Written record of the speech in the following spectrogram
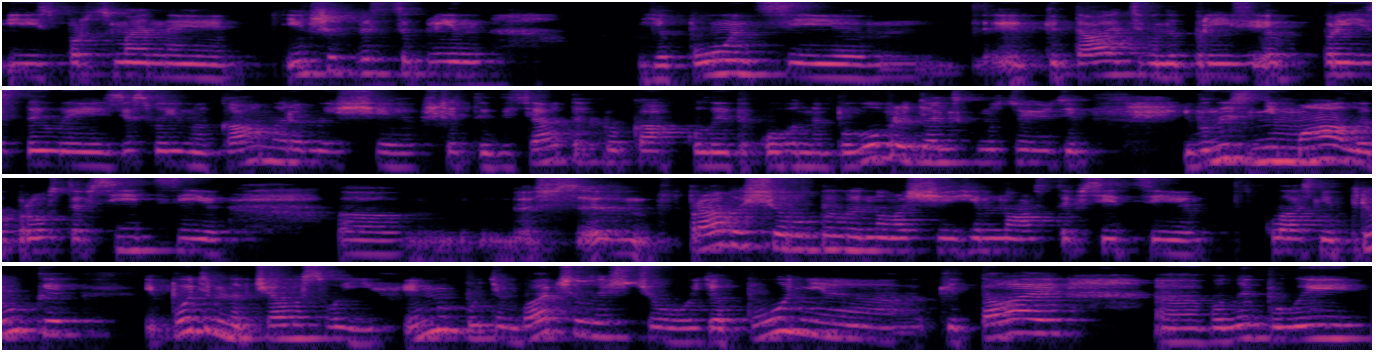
і спортсмени інших дисциплін, японці, е, китайці, вони е, приїздили зі своїми камерами ще в 60-х роках, коли такого не було в Радянському Союзі, і вони знімали просто всі ці е, вправи, що робили наші гімнасти, всі ці класні трюки, і потім навчали своїх. І ми потім бачили, що Японія, Китай, вони були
